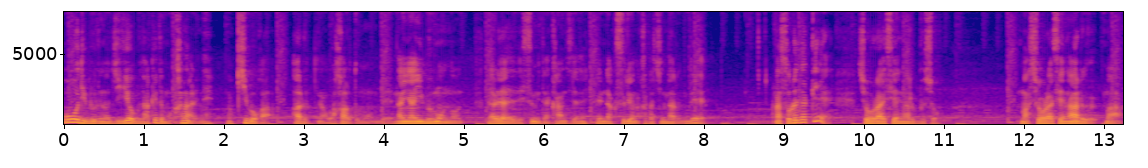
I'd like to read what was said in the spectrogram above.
オーディブルの事業部だけでもかなりね、規模があるっていうのは分かると思うんで、何々部門の誰々ですみたいな感じでね、連絡するような形になるんで、まあ、それだけ将来性のある部署、まあ、将来性のある、まあ、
